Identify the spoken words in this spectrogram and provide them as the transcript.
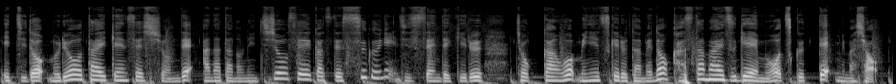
一度無料体験セッションであなたの日常生活ですぐに実践できる直感を身につけるためのカスタマイズゲームを作ってみましょう。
